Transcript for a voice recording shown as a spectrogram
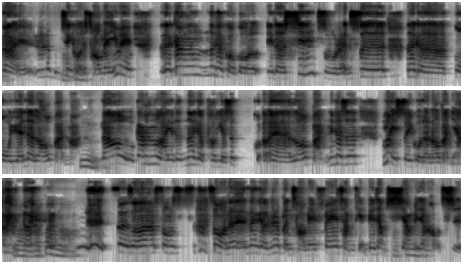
对，日本进口的草莓。因为呃，刚刚那个狗狗，你的新主人是那个果园的老板嘛？嗯。然后我刚来的那个朋友是。呃，老板那个是卖水果的老板娘，对，好棒哦！所以说他送送我的那个日本草莓非常甜，非常香，非常好吃。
